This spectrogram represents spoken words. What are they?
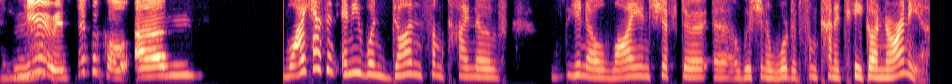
new. It's difficult. Um, why hasn't anyone done some kind of, you know, lion shifter, uh, wish in a wardrobe, some kind of take on Narnia?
